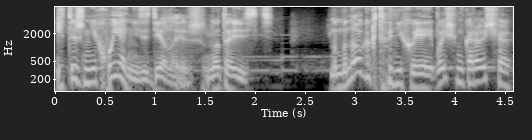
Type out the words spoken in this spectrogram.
И ты же нихуя не сделаешь. Ну, то есть, ну, много кто нихуя... В общем, короче,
